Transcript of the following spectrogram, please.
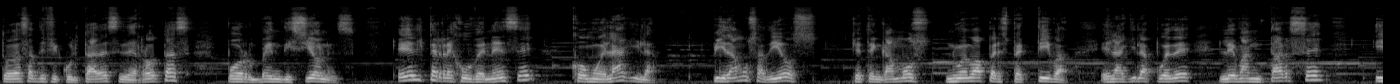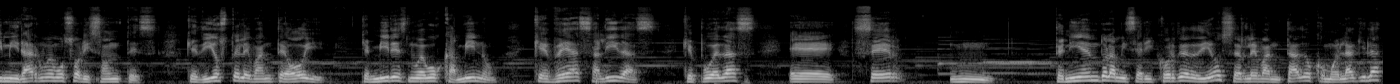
todas esas dificultades y derrotas por bendiciones. Él te rejuvenece como el águila. Pidamos a Dios que tengamos nueva perspectiva. El águila puede levantarse y mirar nuevos horizontes. Que Dios te levante hoy, que mires nuevo camino, que veas salidas, que puedas eh, ser, mm, teniendo la misericordia de Dios, ser levantado como el águila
